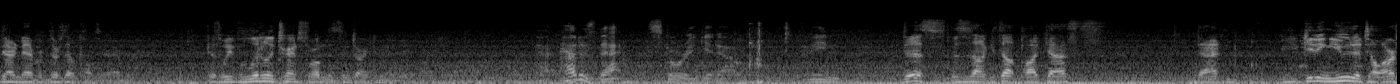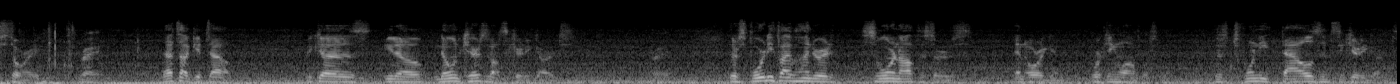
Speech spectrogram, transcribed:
there never, there's no culture ever. Because we've literally transformed this entire community. How does that story get out? I mean, This, this is how it gets out. Podcasts, that, getting you to tell our story. Right. That's how it gets out. Because, you know, no one cares about security guards. Right. There's 4,500 sworn officers in Oregon working law enforcement. There's 20,000 security guards.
